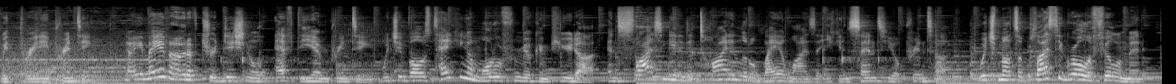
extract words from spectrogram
with 3D printing. Now you may have heard of traditional FDM printing, which involves taking a model from your computer and slicing it into tiny little layer lines that you can send to your printer, which melts a plastic roll of filament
